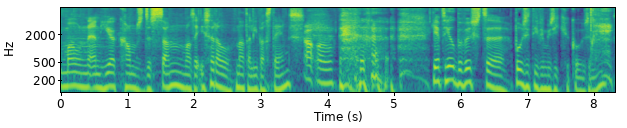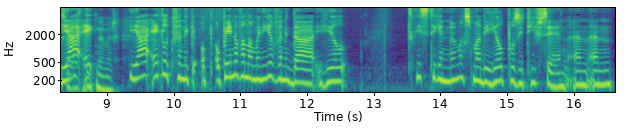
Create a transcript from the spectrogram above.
Simone en Here Comes the Sun. Maar ze is er al, Nathalie Bastijns. Uh-oh. Je hebt heel bewust eh, positieve muziek gekozen, hè? Zoals Ja, dit ik- nummer. Ja, eigenlijk vind ik op, op een of andere manier vind ik dat heel triestige nummers, maar die heel positief zijn. En, en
